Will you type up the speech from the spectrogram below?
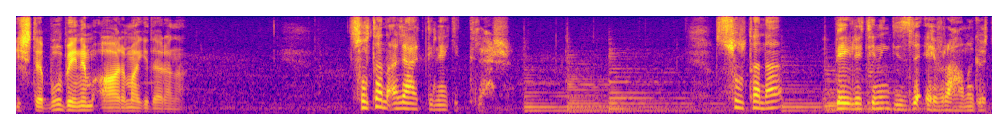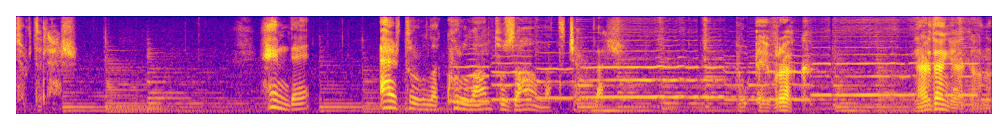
İşte bu benim ağrıma gider ana. Sultan Alaaddin'e gittiler. Sultana devletinin gizli evrağını götürdüler. Hem de Ertuğrul'a kurulan tuzağı anlatacaklar. Bu evrak nereden geldi ana?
